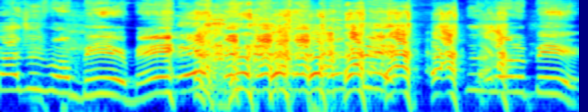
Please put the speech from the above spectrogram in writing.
I just want beer, man. That's it. Just want a beer.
